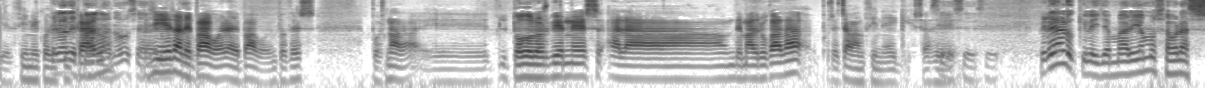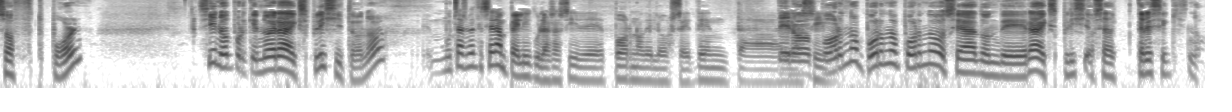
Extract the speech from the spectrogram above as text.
Y el cine Pero era codificado. de paga, ¿no? O sea, sí, era de pago, era de pago. Entonces, pues nada, eh, todos los viernes a la de madrugada, pues echaban cine X. Así. Sí, sí, sí. Pero era lo que le llamaríamos ahora soft porn. Sí, ¿no? Porque no era explícito, ¿no? Muchas veces eran películas así de porno de los 70. Pero así. porno, porno, porno, o sea, donde era explícito, o sea, 3X, no.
